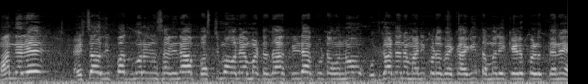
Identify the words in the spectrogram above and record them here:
ಮಾನ್ಯರೇ, ಎರಡ್ ಸಾವಿರದ ಇಪ್ಪತ್ತ್ ಮೂರನೇ ಸಾಲಿನ ಪಶ್ಚಿಮ ವಲಯ ಮಟ್ಟದ ಕ್ರೀಡಾಕೂಟವನ್ನು ಉದ್ಘಾಟನೆ ಮಾಡಿಕೊಡಬೇಕಾಗಿ ತಮ್ಮಲ್ಲಿ ಕೇಳಿಕೊಳ್ಳುತ್ತೇನೆ.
